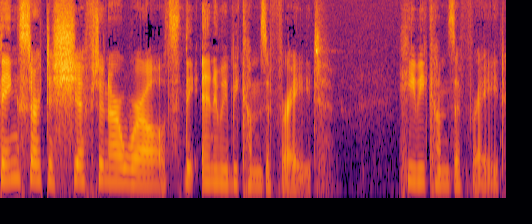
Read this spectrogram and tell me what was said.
things start to shift in our world. The enemy becomes afraid. He becomes afraid.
